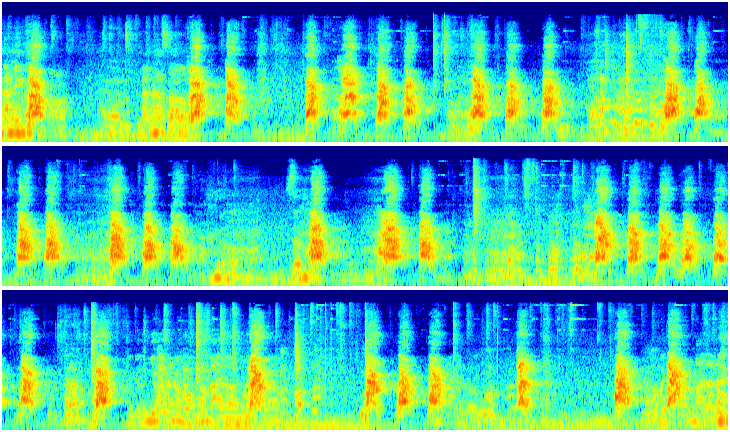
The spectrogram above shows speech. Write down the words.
nãy vẫn còn mà nãy nó hết sợ rồi. Đứng dưới nó một ngón tay lên đúng phải ngón tay lên đó.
